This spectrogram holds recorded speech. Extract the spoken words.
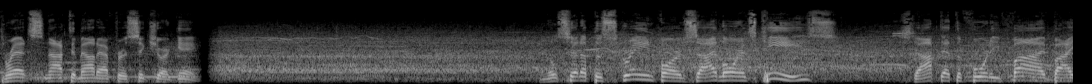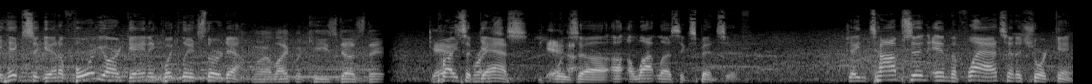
Threats knocked him out after a six-yard gain. And they'll set up a screen far side. Lawrence Keys stopped at the 45 by Hicks again. A four-yard gain, and quickly it's third down. Well, I like what Keys does there. Gas Price of prices. gas Yeah. was uh, a, a lot less expensive. Jaden Thompson in the flats and a short game.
